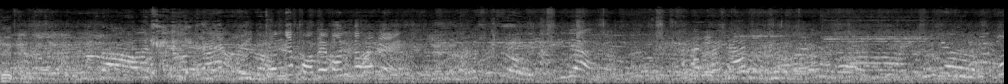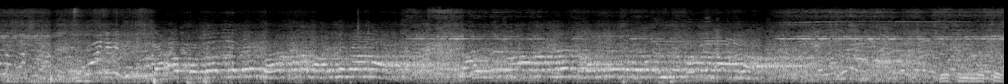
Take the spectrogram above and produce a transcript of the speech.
দেখুন কবে বন্ধ হবে? দেখুন লোকের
